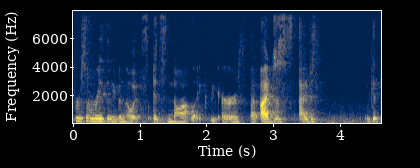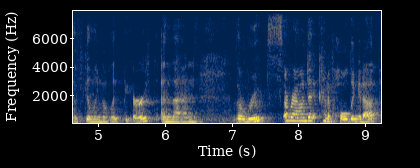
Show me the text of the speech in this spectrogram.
for some reason, even though it's it's not like the earth, but I just I just get the feeling of like the earth and then the roots around it kind of holding it up,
